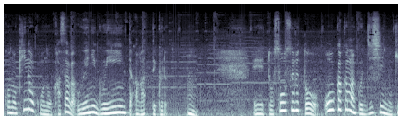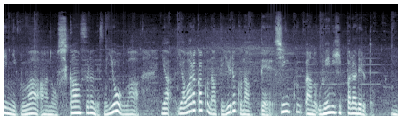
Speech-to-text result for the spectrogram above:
このキノコの傘が上にグイーンって上がってくる、うん。えーと、そうすると横隔膜自身の筋肉はあの弛緩するんですね。要はや柔らかくなって緩くなって真空あの上に引っ張られると、うん。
